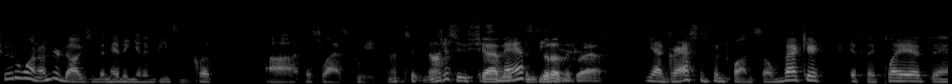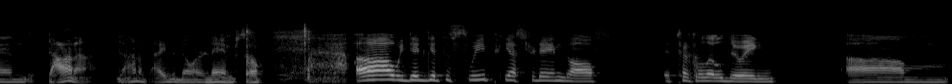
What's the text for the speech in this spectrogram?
two to one underdogs have been hitting at a decent clip uh, this last week. Not too, not Just, too shabby. It's, good on the grass. Yeah, grass has been fun. So Vekic, if they play it, and Donna, Donna, I even know her name. So, uh, we did get the sweep yesterday in golf. It took a little doing. Um,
